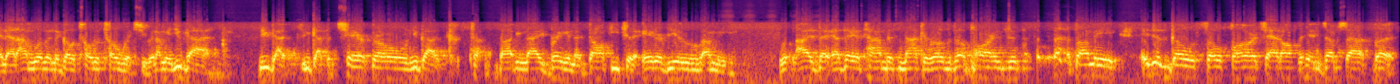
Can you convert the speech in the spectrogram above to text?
and that I'm willing to go toe to toe with you. And I mean, you got. You got you got the chair thrown. You got Bobby Knight bringing the donkey to the interview. I mean, Isiah, Thomas knocking Roosevelt Barnes. And so, I mean, it just goes so far. Chad off the hitting jump shots, but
